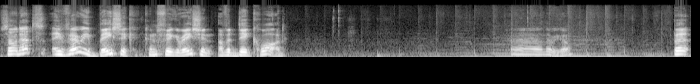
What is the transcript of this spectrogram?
So that's a very basic configuration of a dig quad. Uh, there we go. But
